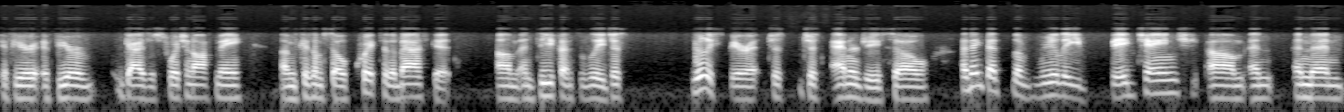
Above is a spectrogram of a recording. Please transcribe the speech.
if you're if your guys are switching off me um, because I'm so quick to the basket. Um, and defensively, just really spirit, just just energy. So I think that's the really big change. Um, and and then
